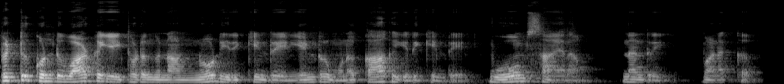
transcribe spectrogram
பெற்றுக்கொண்டு வாழ்க்கையை தொடங்கு நான் உன்னோடு இருக்கின்றேன் என்றும் உனக்காக இருக்கின்றேன். ஓம் சாயராம். நன்றி. வணக்கம்.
